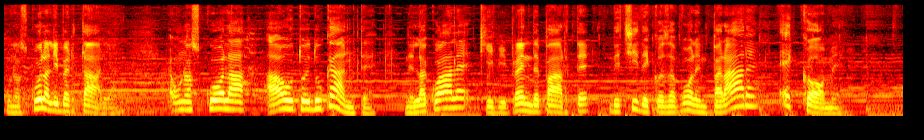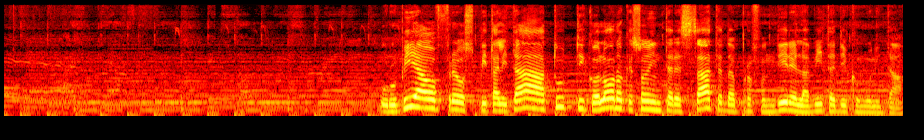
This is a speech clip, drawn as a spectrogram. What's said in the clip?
Una scuola libertaria è una scuola autoeducante, nella quale chi vi prende parte decide cosa vuole imparare e come. Urupia offre ospitalità a tutti coloro che sono interessati ad approfondire la vita di comunità.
